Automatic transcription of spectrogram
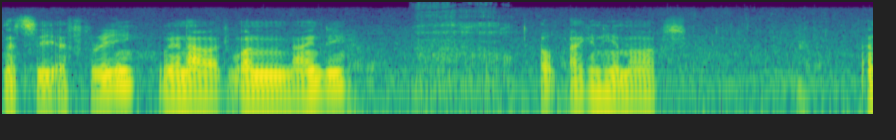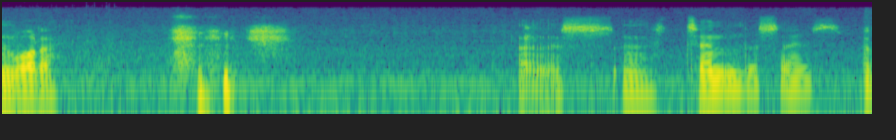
Let's see, F3. We're now at 190. Oh, I can hear mobs. And water. uh, there's uh, 10, this says. Oh.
